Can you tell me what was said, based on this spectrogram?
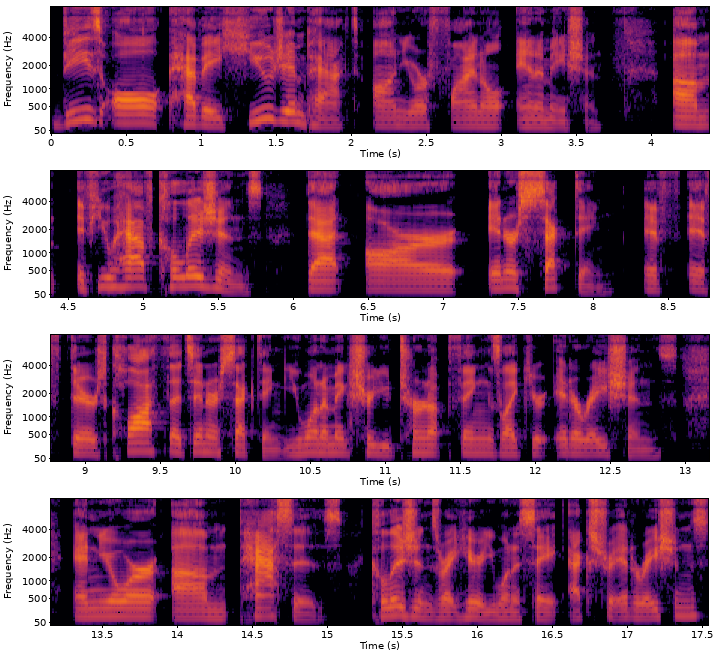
these all have a huge impact on your final animation. Um, if you have collisions that are intersecting, if if there's cloth that's intersecting, you want to make sure you turn up things like your iterations and your um, passes, collisions right here. You want to say extra iterations.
